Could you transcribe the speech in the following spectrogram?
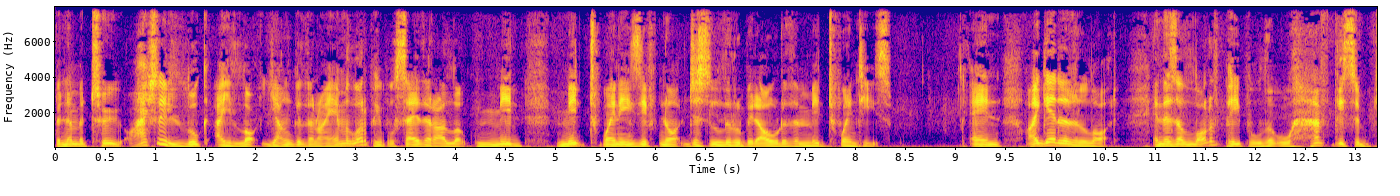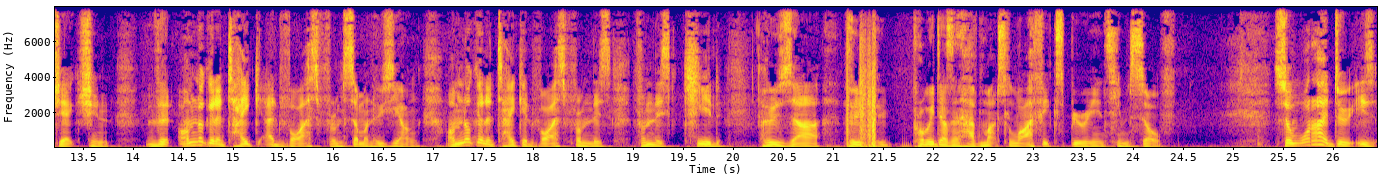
But number two, I actually look a lot younger than I am. A lot of people say that I look mid mid twenties, if not just a little bit older than mid twenties. And I get it a lot. And there's a lot of people that will have this objection that I'm not going to take advice from someone who's young. I'm not going to take advice from this from this kid who's uh, who, who probably doesn't have much life experience himself. So what I do is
